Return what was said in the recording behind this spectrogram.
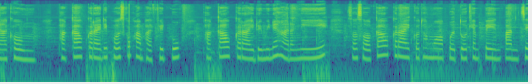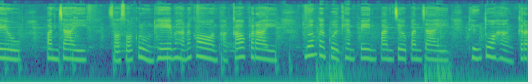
นาคม พักเก้าไกลได้โพสต์ข้อความผ่านเฟซบุ๊กพักเก้าไกลโดยมีเนื้อหาดังนี้ สสเก้าไกลกทม เปิดตัวแคมเปญปันเจล ปันใจ สสกรุงเทพมหานคร พักเก้าไกล ร่วมกันเปิดแคมเปญปันเจลปันใจ ถึงตัวห่างไกล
